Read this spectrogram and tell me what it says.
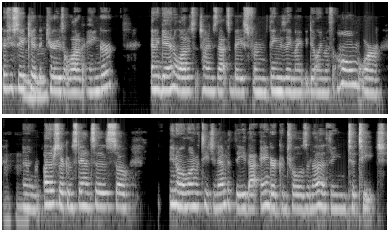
If you see a kid mm-hmm. that carries a lot of anger, and again, a lot of times that's based from things they might be dealing with at home or mm-hmm. um, other circumstances. So, you know, along with teaching empathy, that anger control is another thing to teach.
